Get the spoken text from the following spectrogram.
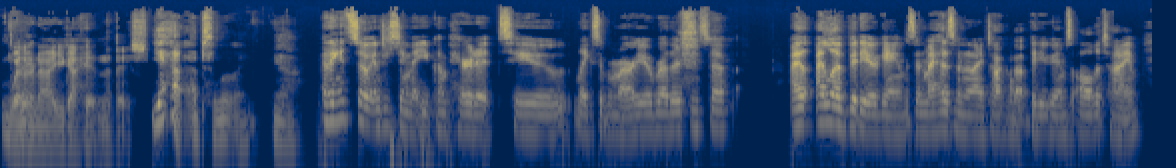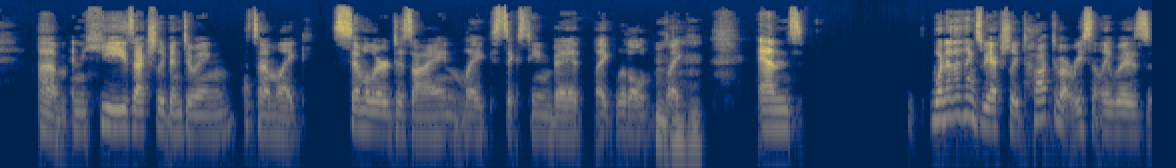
whether or not you got hit in the face. yeah, absolutely. Yeah, I think it's so interesting that you compared it to like Super Mario Brothers and stuff. I I love video games, and my husband and I talk about video games all the time. Um, and he's actually been doing some like similar design, like 16 bit, like little Mhm. like, Mhm. and one of the things we actually talked about recently was,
